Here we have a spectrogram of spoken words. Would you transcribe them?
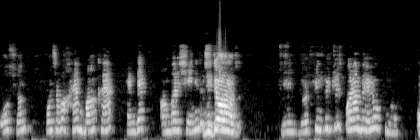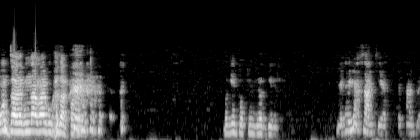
Olsun. O sabah hem bankaya hem de ambar şeyini de Ciddi olamaz. Senin 4300 param bile yok mu? 10 tane bundan var bu kadar para. Bakayım toplayayım biraz gelir. Yetecek sanki. Yeter be.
